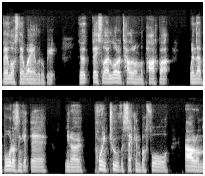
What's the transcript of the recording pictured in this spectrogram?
they lost their way a little bit. They, they still had a lot of talent on the park, but when that ball doesn't get there, you know, 0.2 of a second before out on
